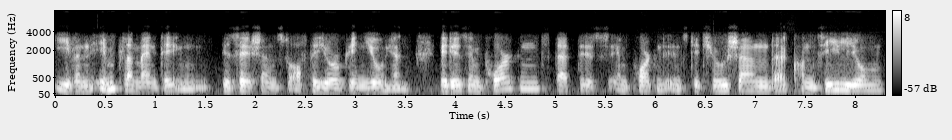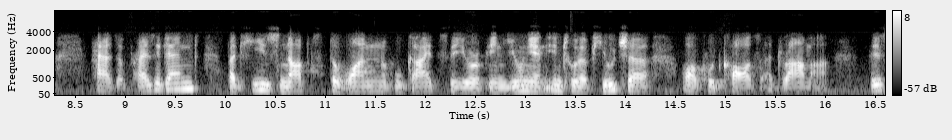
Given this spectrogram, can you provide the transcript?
even implementing decisions of the European Union. It is important that this important institution, the Consilium, has a president, but he's not the one who guides the European Union into a future or could cause a drama. This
